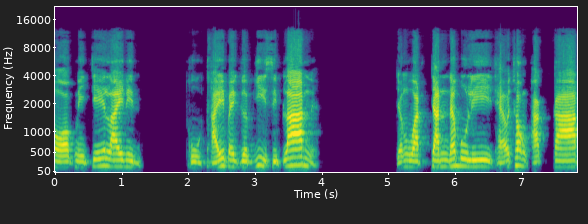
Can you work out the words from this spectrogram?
ออกนี่เจไลนี่ ถูกไถไปเกือบยี่สิบล้าน จังหวัดจันทบุรี แถวช่องผักกาด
